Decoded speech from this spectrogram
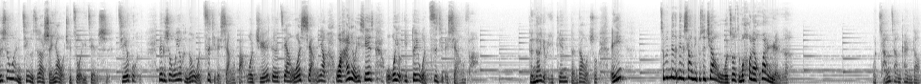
的时候我很清楚知道神要我去做一件事，结果呢，那个时候我有很多我自己的想法，我觉得这样，我想要，我还有一些，我有一堆我自己的想法。等到有一天，等到我说，哎，怎么那个那个上帝不是叫我做，怎么后来换人了？我常常看到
